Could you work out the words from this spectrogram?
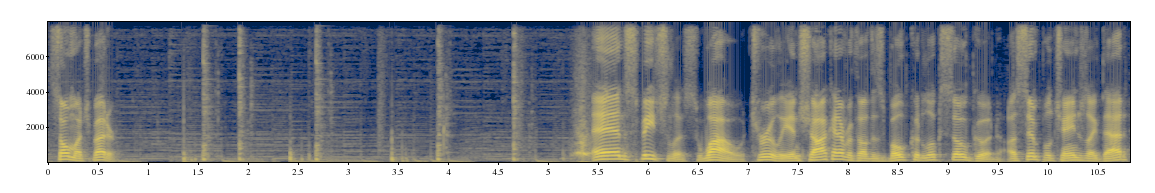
So much better. And speechless. Wow, truly in shock. I never thought this boat could look so good. A simple change like that,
